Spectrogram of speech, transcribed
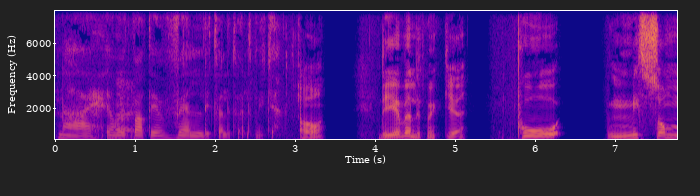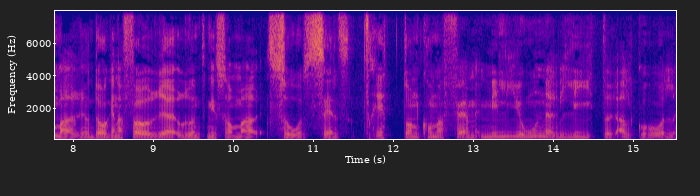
Nej, jag vet bara att det är väldigt, väldigt, väldigt mycket. Ja, det är väldigt mycket. På midsommar, dagarna före runt midsommar, så säljs 13,5 miljoner liter alkohol.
